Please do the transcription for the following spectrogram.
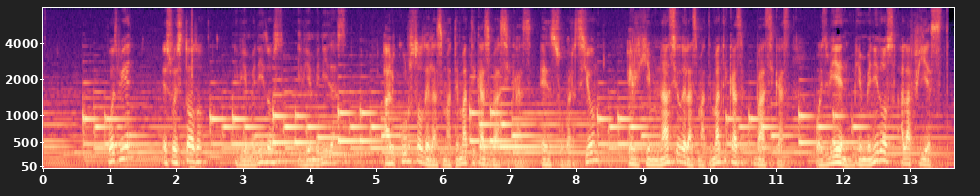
Pues bien, eso es todo y bienvenidos y bienvenidas al curso de las matemáticas básicas en su versión El gimnasio de las matemáticas básicas. Pues bien, bienvenidos a la fiesta.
